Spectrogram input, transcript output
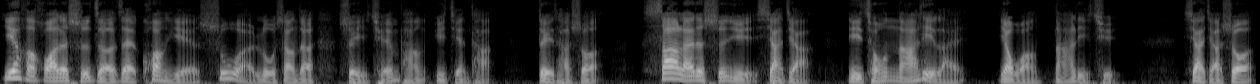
耶和华的使者在旷野舒尔路上的水泉旁遇见他，对他说：“撒来的使女夏甲，你从哪里来？要往哪里去？”夏甲说：“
